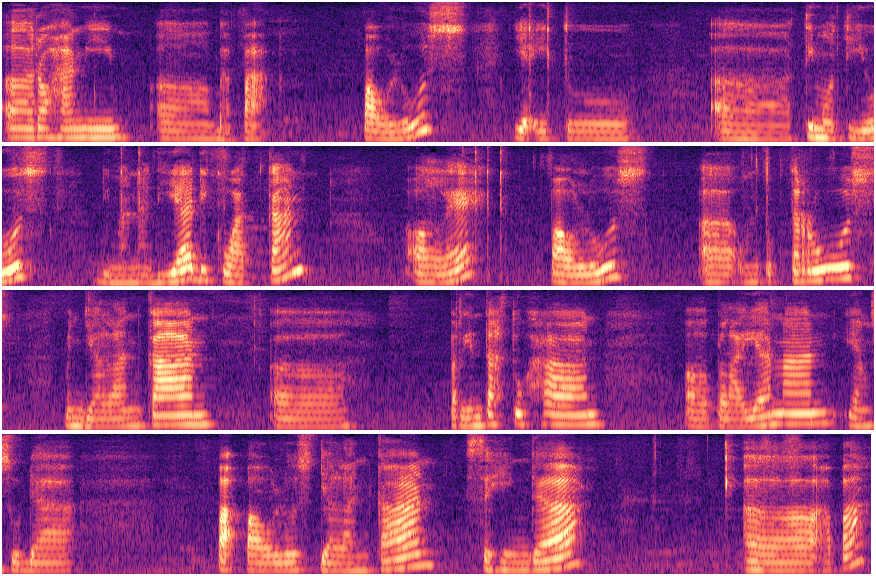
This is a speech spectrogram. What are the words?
uh, rohani uh, Bapak Paulus yaitu uh, Timotius di mana dia dikuatkan oleh Paulus uh, untuk terus menjalankan uh, perintah Tuhan, uh, pelayanan yang sudah Pak Paulus jalankan sehingga uh, apa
